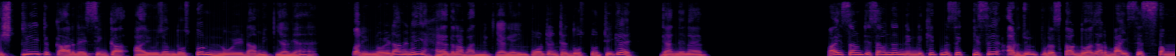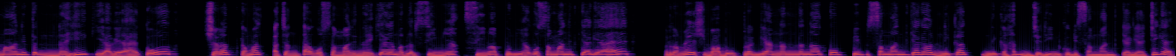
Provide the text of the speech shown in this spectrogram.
स्ट्रीट कार रेसिंग का आयोजन दोस्तों नोएडा में किया गया है। सॉरी नोएडा में नहीं, हैदराबाद में किया गया। इंपॉर्टेंट है दोस्तों, ठीक है? ध्यान देना है। 577 ने निम्नलिखित में से किसे अर्जुन पुरस्कार 2022 से सम्मानित नहीं किया गया है? तो शरद कमल अचंता को सम्मानित नहीं किया गया मतलब सीमिया, सीमा पुनिया को सम्मानित किया गया है। रमेश बाबू प्रज्ञानंदना को भी सम्मानित किया गया और निकट, निकहत जरीन को भी सम्मानित किया गया ठीक है?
